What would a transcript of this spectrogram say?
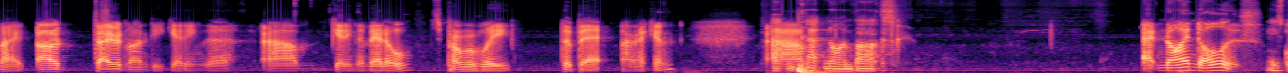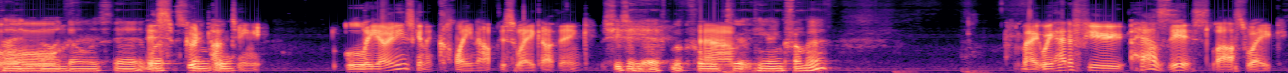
mate, uh, David Mundy getting the um, getting the medal is probably the bet. I reckon. At, Um, at nine bucks, at nine dollars. he's paying Oh. nine dollars. Yeah, There's some good punting. Leonie's going to clean up this week, I think. She's yeah. Look forward Um, to hearing from her. Mate, we had a few. How's this last week?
